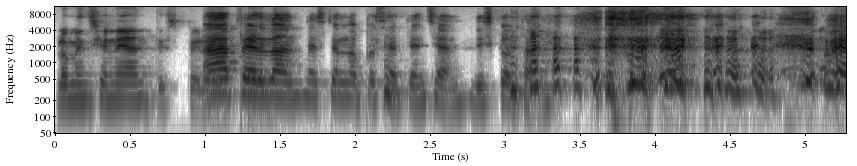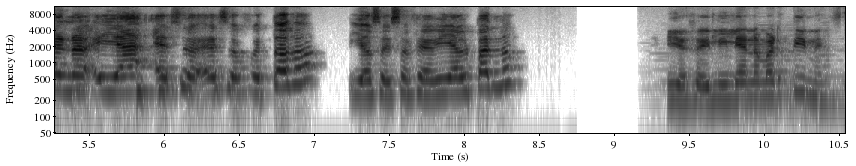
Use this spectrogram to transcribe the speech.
Lo mencioné antes, pero. Ah, perdón, es que no puse atención, discúlpame. bueno, y ya, eso, eso fue todo. Yo soy Sofía Villalpando. Y yo soy Liliana Martínez.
